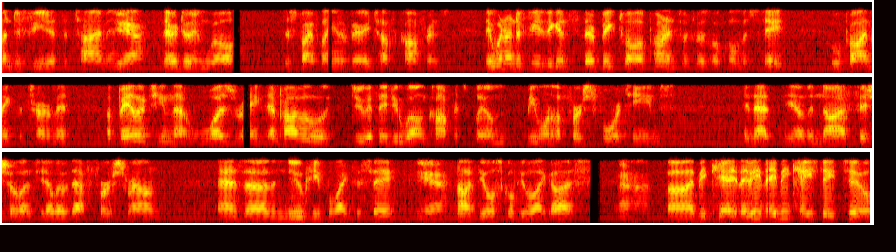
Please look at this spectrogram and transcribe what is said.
undefeated at the time, and Yeah. they're doing well, despite playing in a very tough conference. They went undefeated against their Big 12 opponents, which was Oklahoma State, who will probably make the tournament. A Baylor team that was ranked, and probably will do if they do well in conference play, will be one of the first four teams in that you know the non-official NCAA with that first round, as uh, the new people like to say, Yeah. not like the old school people like us. Uh-huh. Uh, they beat K. They beat they beat K State too,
